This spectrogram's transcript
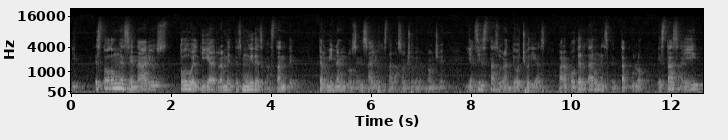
Y es todo un escenario, es todo el día, realmente es muy desgastante. Terminan los ensayos hasta las 8 de la noche y así estás durante 8 días para poder dar un espectáculo. Estás ahí,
